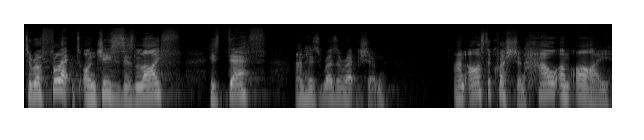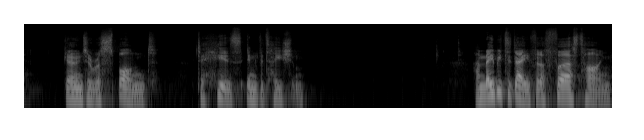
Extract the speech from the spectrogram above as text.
To reflect on Jesus' life, his death, and his resurrection, and ask the question how am I going to respond to his invitation? And maybe today, for the first time,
